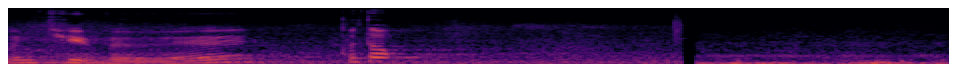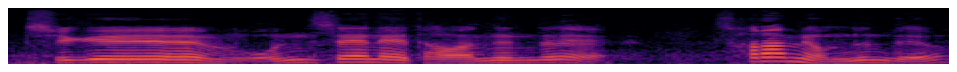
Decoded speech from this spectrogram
꾼튜브 구독! 지금 온센에 다 왔는데 사람이 없는데요?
